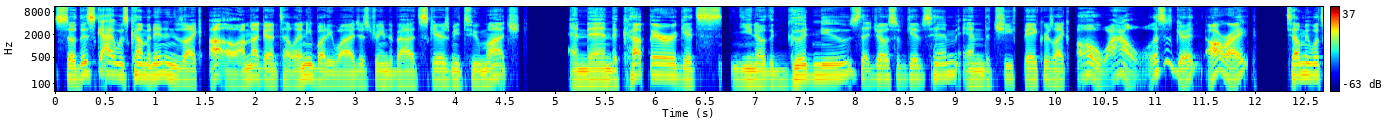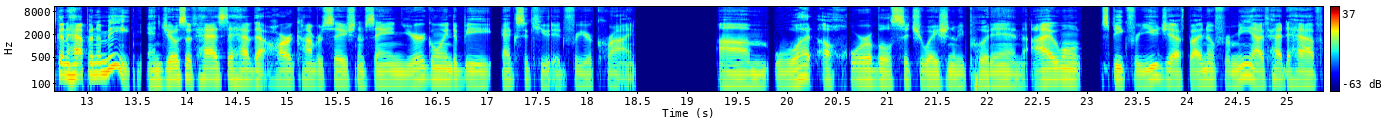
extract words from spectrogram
So this guy was coming in and was like, uh oh, I'm not going to tell anybody what I just dreamed about. It scares me too much. And then the cupbearer gets, you know, the good news that Joseph gives him. And the chief baker's like, oh, wow, well, this is good. All right. Tell me what's going to happen to me. And Joseph has to have that hard conversation of saying, you're going to be executed for your crime. Um, what a horrible situation to be put in. I won't speak for you, Jeff, but I know for me, I've had to have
